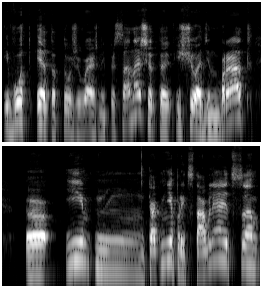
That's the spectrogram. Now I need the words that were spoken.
и вот это тоже важный персонаж, это еще один брат, и, как мне представляется,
